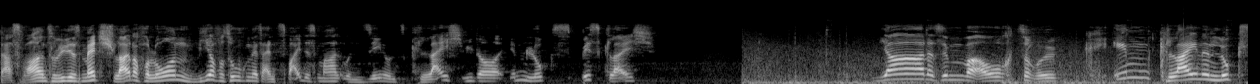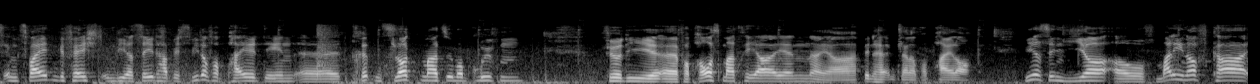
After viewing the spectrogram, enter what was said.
Das war ein solides Match, leider verloren. Wir versuchen jetzt ein zweites Mal und sehen uns gleich wieder im Lux. Bis gleich. Ja, da sind wir auch zurück im kleinen Lux im zweiten Gefecht. Und wie ihr seht, habe ich es wieder verpeilt, den äh, dritten Slot mal zu überprüfen. Für die äh, Verbrauchsmaterialien. Naja, bin halt ein kleiner Verpeiler. Wir sind hier auf Malinovka,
